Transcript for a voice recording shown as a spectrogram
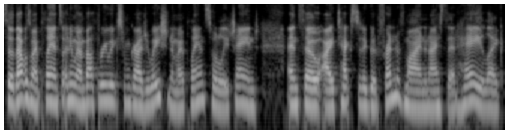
so that was my plan. So anyway, I'm about three weeks from graduation and my plans totally change. And so I texted a good friend of mine and I said, Hey, like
